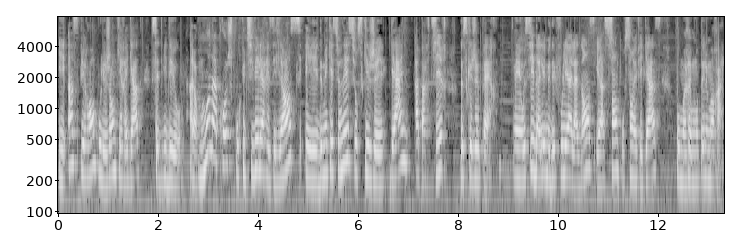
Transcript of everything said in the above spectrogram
et inspirant pour les gens qui regardent cette vidéo. Alors mon approche pour cultiver la résilience est de me questionner sur ce que je gagne à partir de ce que je perds mais aussi d'aller me défouler à la danse et à 100% efficace pour me remonter le moral.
